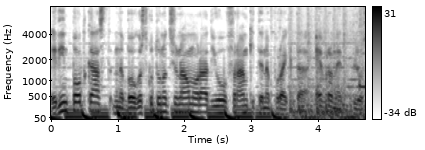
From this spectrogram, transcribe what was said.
Един подкаст на Българското национално радио в рамките на проекта Евранет Плюс.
